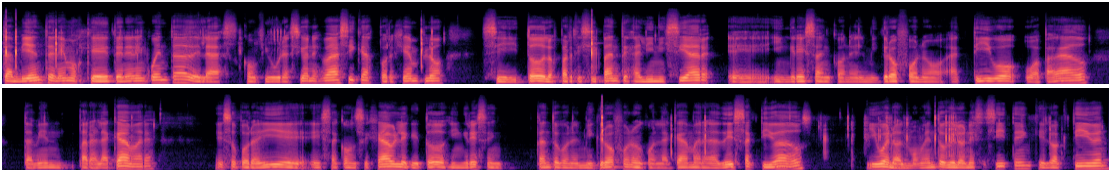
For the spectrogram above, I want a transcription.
También tenemos que tener en cuenta de las configuraciones básicas, por ejemplo, si todos los participantes al iniciar eh, ingresan con el micrófono activo o apagado, también para la cámara. Eso por ahí eh, es aconsejable que todos ingresen tanto con el micrófono con la cámara desactivados y bueno, al momento que lo necesiten, que lo activen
